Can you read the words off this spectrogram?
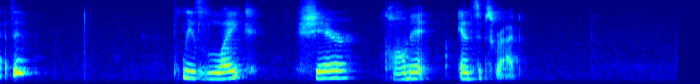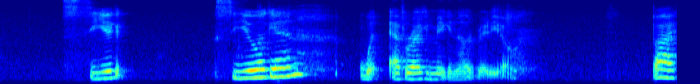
that's it. Please like share comment and subscribe see you see you again whenever I can make another video. Bye.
